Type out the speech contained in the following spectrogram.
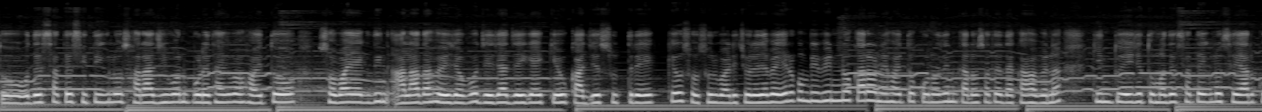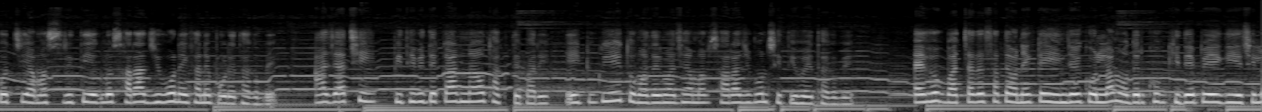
তো ওদের সাথে স্মৃতিগুলো সারা জীবন পড়ে থাকবে। হয়তো সবাই একদিন আলাদা হয়ে যাব। যে যা জায়গায় কেউ কাজের সূত্রে কেউ শ্বশুর বাড়ি চলে যাবে। এরকম বিভিন্ন কারণে হয়তো কোনোদিন কারোর সাথে দেখা হবে না। কিন্তু এই যে তোমাদের সাথে এগুলো শেয়ার করছি, আমার স্মৃতি এগুলো সারা জীবন এখানে পড়ে থাকবে। আজ আছি, পৃথিবীতে কার নাও থাকতে পারি। এইটুকুই তোমাদের মাঝে আমার সারা জীবন স্মৃতি হয়ে থাকবে। যাই হোক, বাচ্চাদের সাথে অনেকটাই এনজয় করলাম। ওদের খুব খিদে পেয়ে গিয়েছিল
